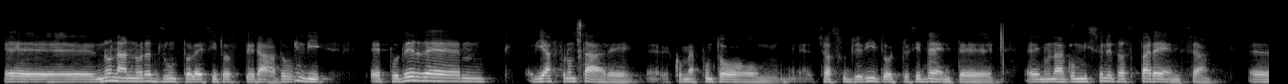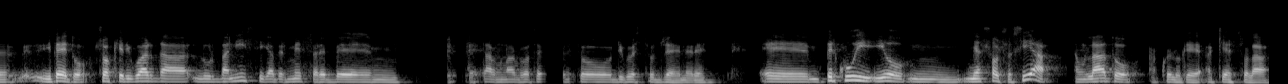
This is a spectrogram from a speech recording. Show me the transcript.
eh, non hanno raggiunto l'esito sperato. Quindi eh, poter ehm, riaffrontare, eh, come appunto mh, ci ha suggerito il Presidente, eh, in una commissione trasparenza, eh, ripeto, ciò che riguarda l'urbanistica per me sarebbe mh, una cosa di questo, di questo genere. per cui io mh, mi associo sia a un lato a quello che ha chiesto la,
